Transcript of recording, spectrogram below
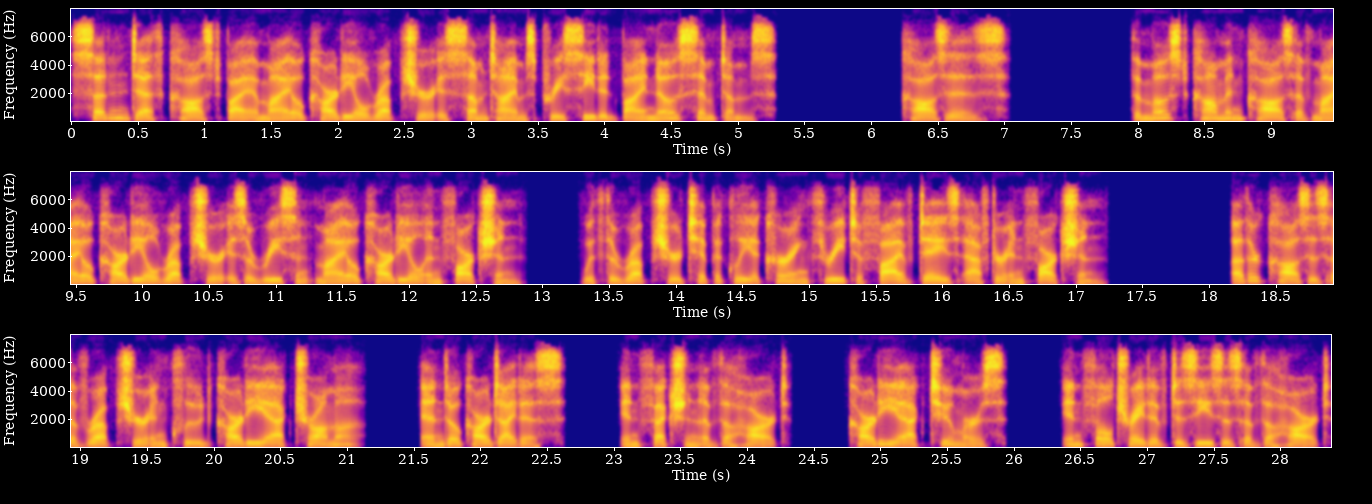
Sudden death caused by a myocardial rupture is sometimes preceded by no symptoms. Causes The most common cause of myocardial rupture is a recent myocardial infarction, with the rupture typically occurring 3 to 5 days after infarction. Other causes of rupture include cardiac trauma, endocarditis, infection of the heart, cardiac tumors, infiltrative diseases of the heart,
